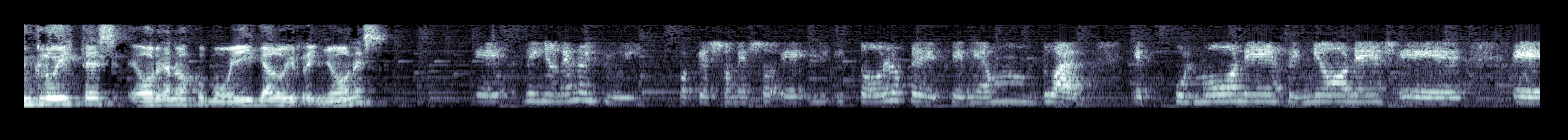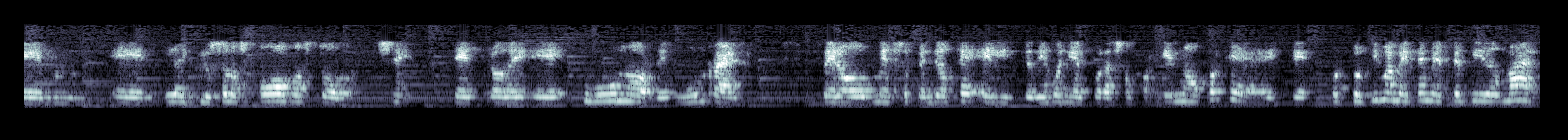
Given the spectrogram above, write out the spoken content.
incluiste órganos como hígado y riñones? Eh, riñones no incluí, porque son eso, eh, y todo lo que tenían dual, eh, pulmones, riñones, incluso los ojos, todo. Dentro de, hubo un orden, hubo un ranking pero me sorprendió que el, yo dije, bueno, ¿y el corazón por qué no? Porque, este, porque últimamente me he sentido mal,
